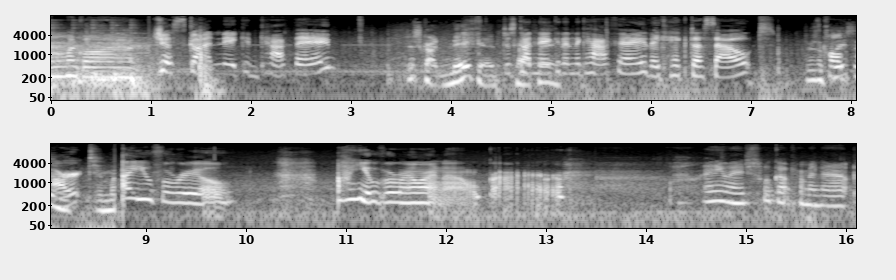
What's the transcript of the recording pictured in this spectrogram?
Oh my god. Just got naked cafe. Just got naked. Just got naked in the cafe. They kicked us out. There's a called place in- art. in my- Are you for real? Are you for real right now? Okay. Anyway, I just woke up from a nap.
